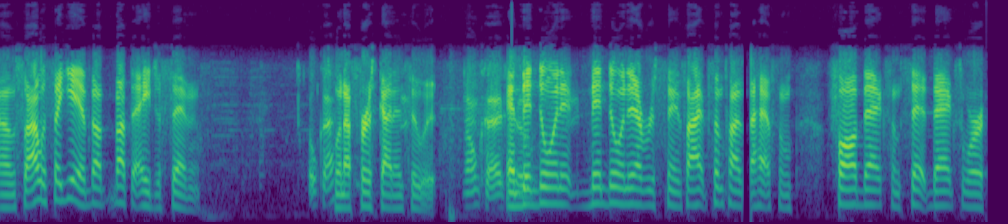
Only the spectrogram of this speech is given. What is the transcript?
Um, so I would say yeah, about about the age of seven. Okay. When I first got into it. Okay. And so, been doing it been doing it ever since. I sometimes I have some fallbacks, some setbacks where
